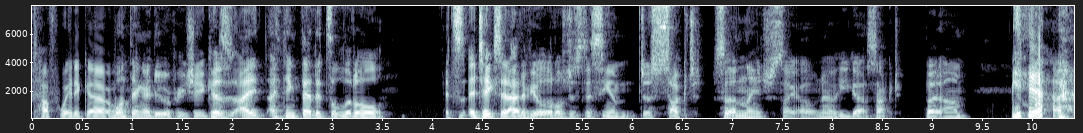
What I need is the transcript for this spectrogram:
tough way to go. One thing I do appreciate because I I think that it's a little, it's it takes it out of you a little just to see him just sucked suddenly. It's just like, oh no, he got sucked. But um, yeah,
